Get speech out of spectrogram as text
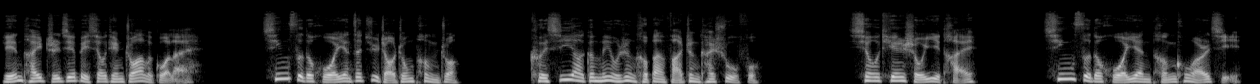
莲台直接被萧天抓了过来。青色的火焰在巨爪中碰撞，可惜压根没有任何办法挣开束缚。萧天手一抬，青色的火焰腾空而起，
